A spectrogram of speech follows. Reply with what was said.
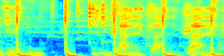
I come back home.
